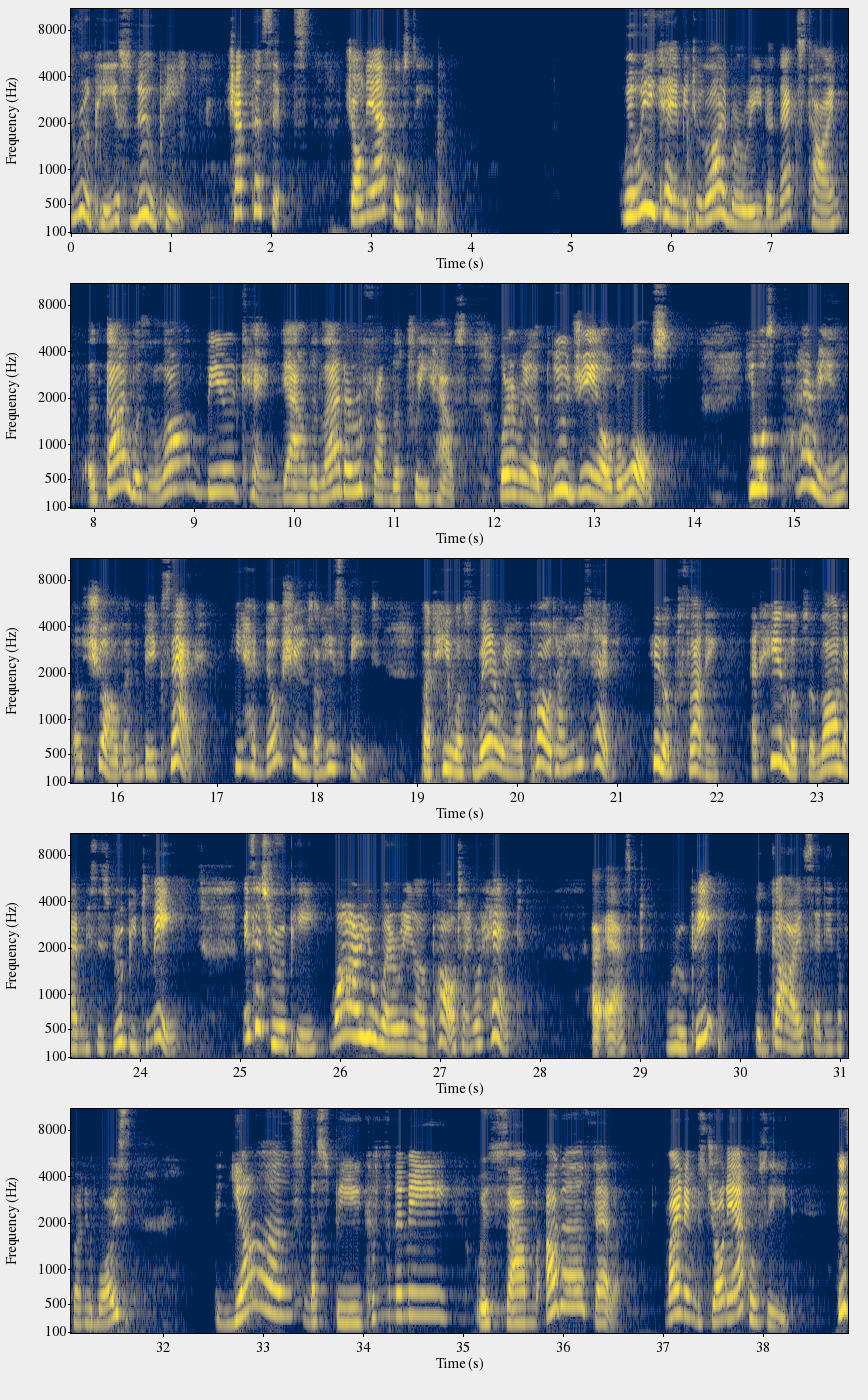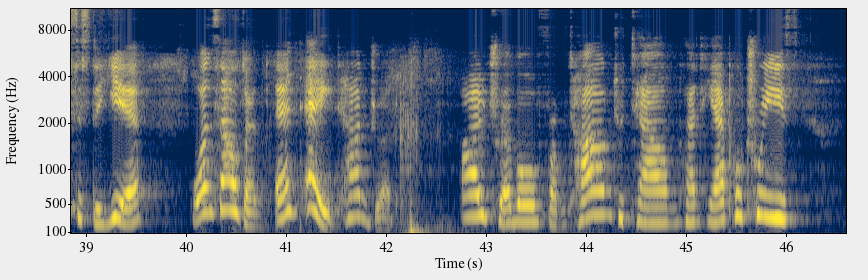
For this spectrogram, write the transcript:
Roopy Snoopy. Chapter 6 Johnny Appleseed. When we came into the library the next time, a guy with a long beard came down the ladder from the tree house, wearing a blue jean overalls. He was carrying a shovel and a big sack. He had no shoes on his feet, but he was wearing a pot on his head. He looked funny, and he looked a lot like Mrs. Roopy to me. Mrs. Roopy, why are you wearing a pot on your head? I asked. Roopy? The guy said in a funny voice. The uns must be confounding me with some other fellow. My name is Johnny Appleseed. This is the year one thousand and eight hundred. I travel from town to town planting apple trees.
